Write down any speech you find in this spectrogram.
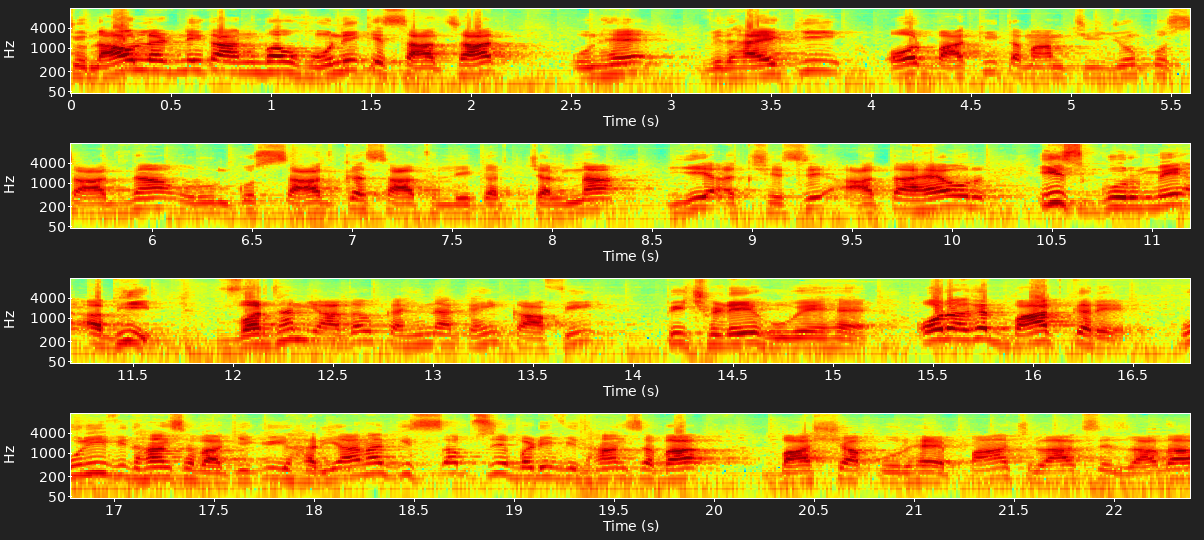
चुनाव लड़ने का अनुभव होने के साथ साथ उन्हें विधायकी और बाकी तमाम चीज़ों को साधना और उनको साध कर साथ लेकर चलना ये अच्छे से आता है। और इस गुर में अभी वर्धन यादव कहीं ना कहीं काफ़ी पिछड़े हुए हैं। और अगर बात करें पूरी विधानसभा की, क्योंकि हरियाणा की सबसे बड़ी विधानसभा बादशाहपुर है, पाँच लाख से ज़्यादा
